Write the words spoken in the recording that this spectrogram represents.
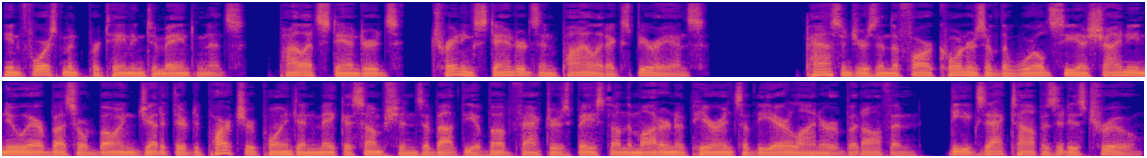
enforcement pertaining to maintenance, pilot standards, training standards and pilot experience. Passengers in the far corners of the world see a shiny new Airbus or Boeing jet at their departure point and make assumptions about the above factors based on the modern appearance of the airliner but often, the exact opposite is true,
